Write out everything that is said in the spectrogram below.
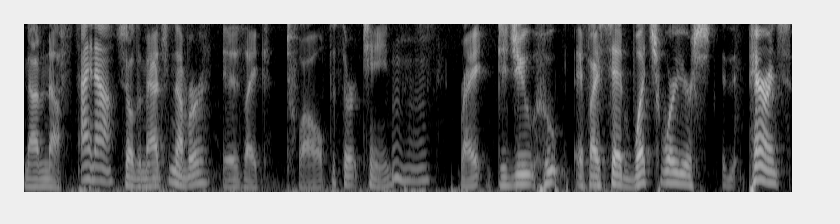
not enough. I know. So the magic number is like 12 to 13, Mm-hmm. right? Did you who if I said which were your parents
